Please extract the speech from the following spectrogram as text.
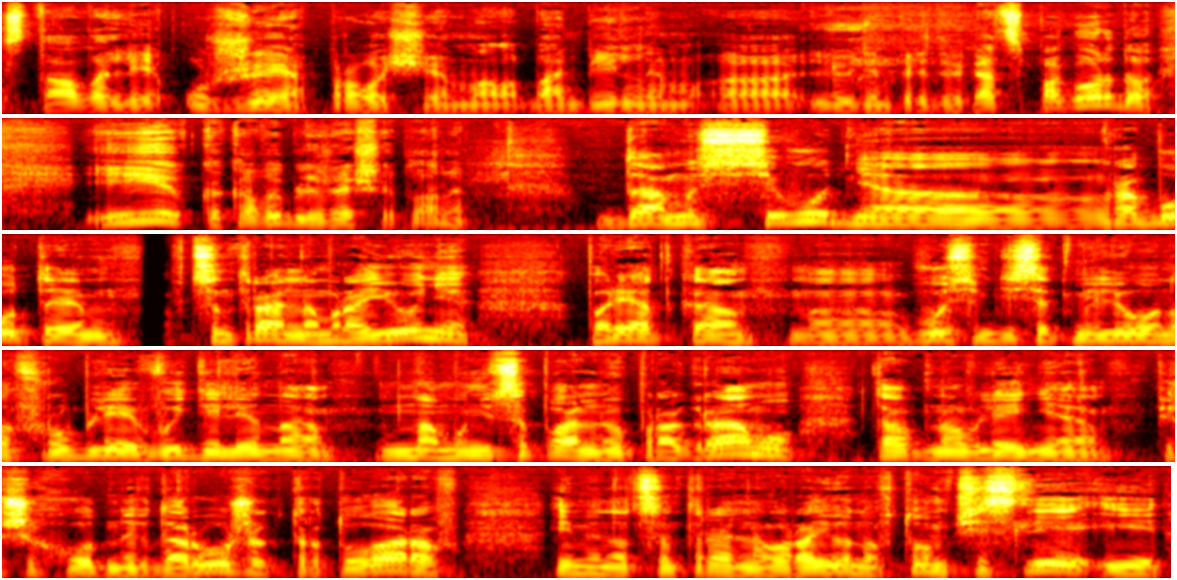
Стало ли уже проще малобомбильным э, людям передвигаться по городу? И каковы ближайшие планы? Да, мы сегодня работаем в центральном районе. Порядка 80 э, миллионов рублей выделено на муниципальную программу. Это обновление пешеходных дорожек, тротуаров именно центрального района, в том числе и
